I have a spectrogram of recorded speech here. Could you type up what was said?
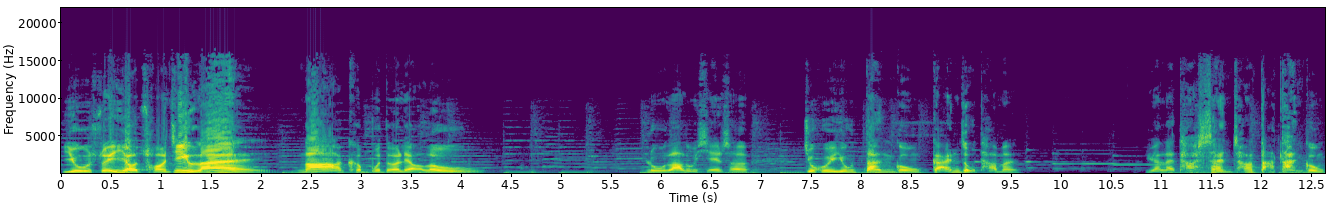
有谁要闯进来，那可不得了喽！鲁拉鲁先生就会用弹弓赶走他们。原来他擅长打弹弓，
